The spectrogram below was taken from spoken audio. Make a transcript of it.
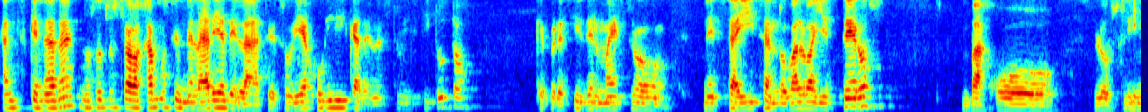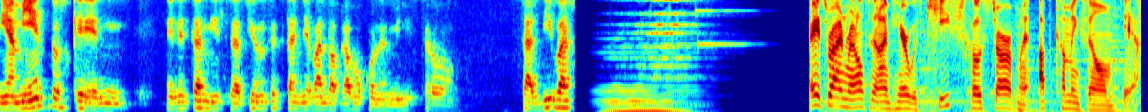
antes que nada, nosotros trabajamos en el área de la asesoría jurídica de nuestro instituto, que preside el maestro Netzaí Sandoval Ballesteros, bajo los lineamientos que en, en esta administración se están llevando a cabo con el ministro Saldívar. Hey, it's Ryan Reynolds and I'm here with Keith, co-star of my upcoming film If,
